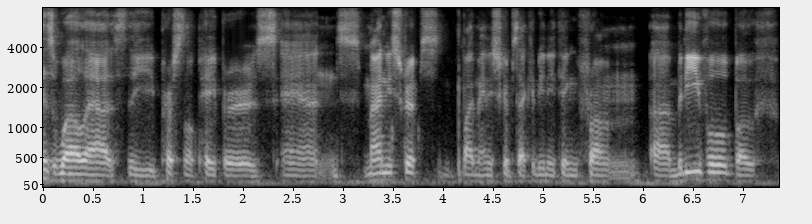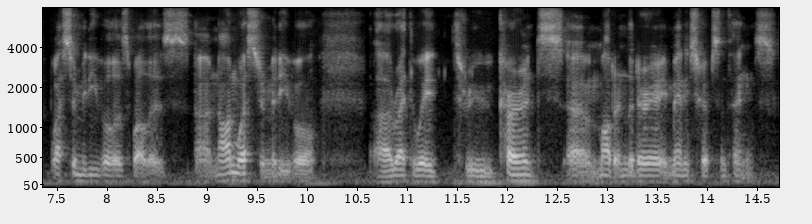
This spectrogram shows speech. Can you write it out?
as well as the personal papers and manuscripts. By manuscripts, that could be anything from uh, medieval, both Western medieval as well as uh, non-Western medieval, uh, right the way through current uh, modern literary manuscripts and things.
